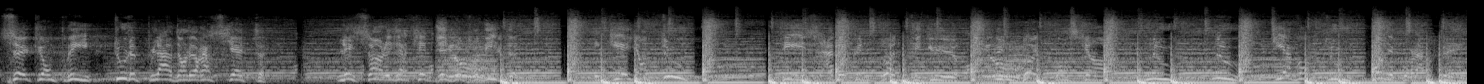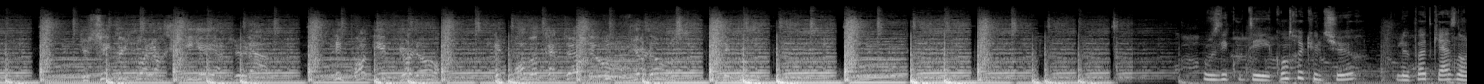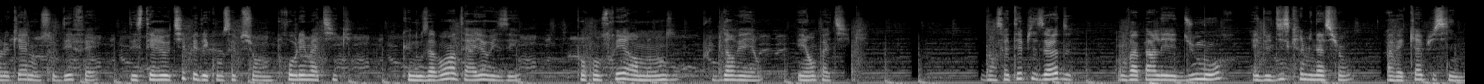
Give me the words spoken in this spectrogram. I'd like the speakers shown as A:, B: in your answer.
A: Ceux qui ont pris tout le plat dans leur assiette, laissant les assiettes des autres vides, et qui ayant tout, disent avec une bonne figure, une bonne conscience, nous, nous, qui avons tout, on est pour la paix. Je sais que je dois leur crier à ceux-là, les premiers violents, les provocateurs de toute violence, c'est vous.
B: Vous écoutez Contre-Culture, le podcast dans lequel on se défait des stéréotypes et des conceptions problématiques que nous avons intériorisées pour construire un monde plus bienveillant et empathique. Dans cet épisode, on va parler d'humour et de discrimination avec Capucine.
